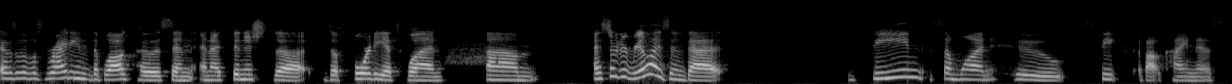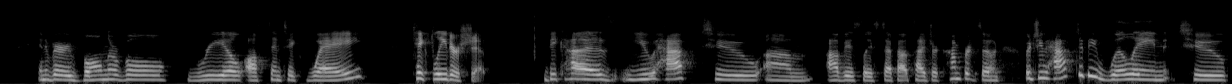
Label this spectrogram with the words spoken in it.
as I was writing the blog post and and I finished the the fortieth one, um, I started realizing that being someone who speaks about kindness in a very vulnerable, real, authentic way takes leadership because you have to um, obviously step outside your comfort zone, but you have to be willing to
